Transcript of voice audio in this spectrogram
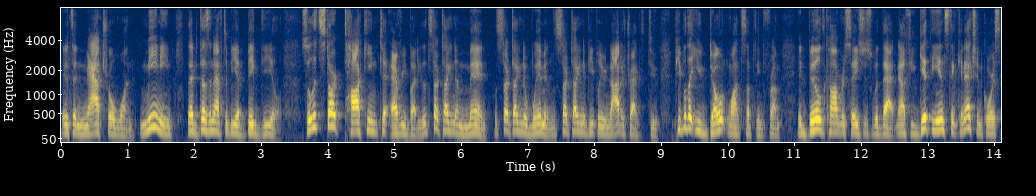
and it's a natural one, meaning that it doesn't have to be a big deal. So let's start talking to everybody. Let's start talking to men. Let's start talking to women. Let's start talking to people you're not attracted to, people that you don't want something from, and build conversations with that. Now, if you get the instant connection course,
